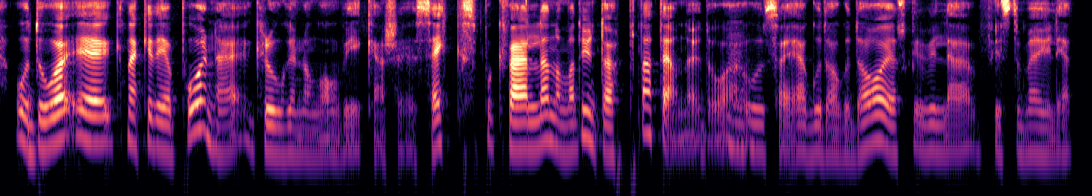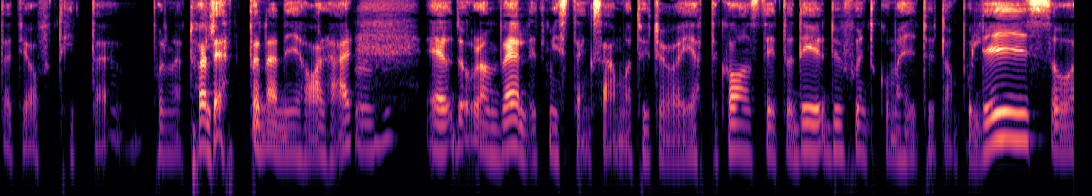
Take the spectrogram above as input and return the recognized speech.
Och då eh, knackade jag på den här krogen någon gång vid kanske sex på kvällen. De hade ju inte öppnat ännu då mm. och säga god dag, god dag. Jag skulle vilja, finns det möjlighet att jag får titta på den här toaletten när ni har här? Mm. Då var de väldigt misstänksamma och tyckte det var jättekonstigt och det, du får inte komma hit utan polis och,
